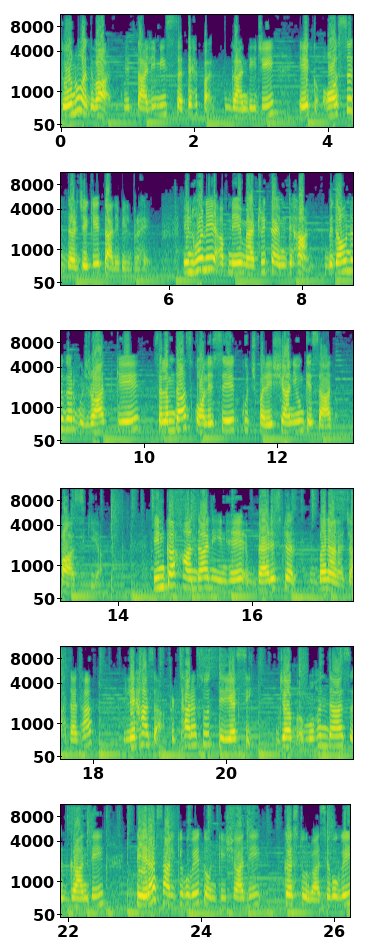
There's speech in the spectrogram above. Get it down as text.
दोनों अदवार में तालीमी सतह पर गांधी जी एक औसत दर्जे के तालब इल्म रहे। इन्होंने अपने मैट्रिक का इम्तिहान बिदाउनगर, गुजरात के सलमदास कॉलेज से कुछ परेशानियों के साथ पास किया। इनका खानदान इन्हें बैरिस्टर बनाना चाहता था। लिहाजा अठारह सौ तिरासी जब मोहनदास गांधी तेरह साल के हुए तो उनकी शादी कस्तूरबा से हो गई।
